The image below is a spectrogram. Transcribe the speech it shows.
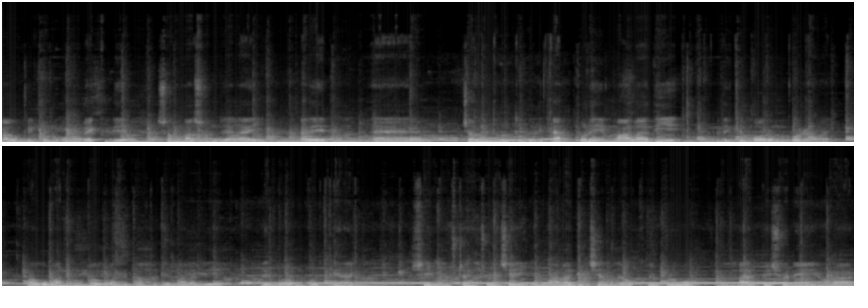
কাউকে কোনো কোনো ব্যক্তিদের সম্ভাষণ জানাই, তাদের চরণ ধৌত করি তারপরে মালা দিয়ে তাদেরকে বরণ করা হয়। ভগবান এবং ভগবানের ভক্তদের মালা দিয়ে তাদের বরণ করতে হয়। সেই অনুষ্ঠান চলছে, এই মালা দিচ্ছে আমাদের অক্ষয় প্রভু, আর পেছনে ওনার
